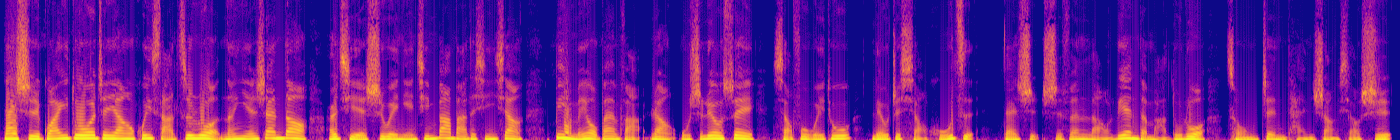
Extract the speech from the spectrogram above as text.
但是，瓜伊多这样挥洒自若、能言善道，而且是位年轻爸爸的形象，并没有办法让五十六岁、小腹微凸、留着小胡子，但是十分老练的马杜洛从政坛上消失。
